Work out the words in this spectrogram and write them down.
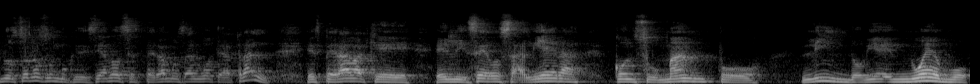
nosotros como cristianos esperamos algo teatral. Esperaba que Eliseo saliera con su manto lindo, bien nuevo,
